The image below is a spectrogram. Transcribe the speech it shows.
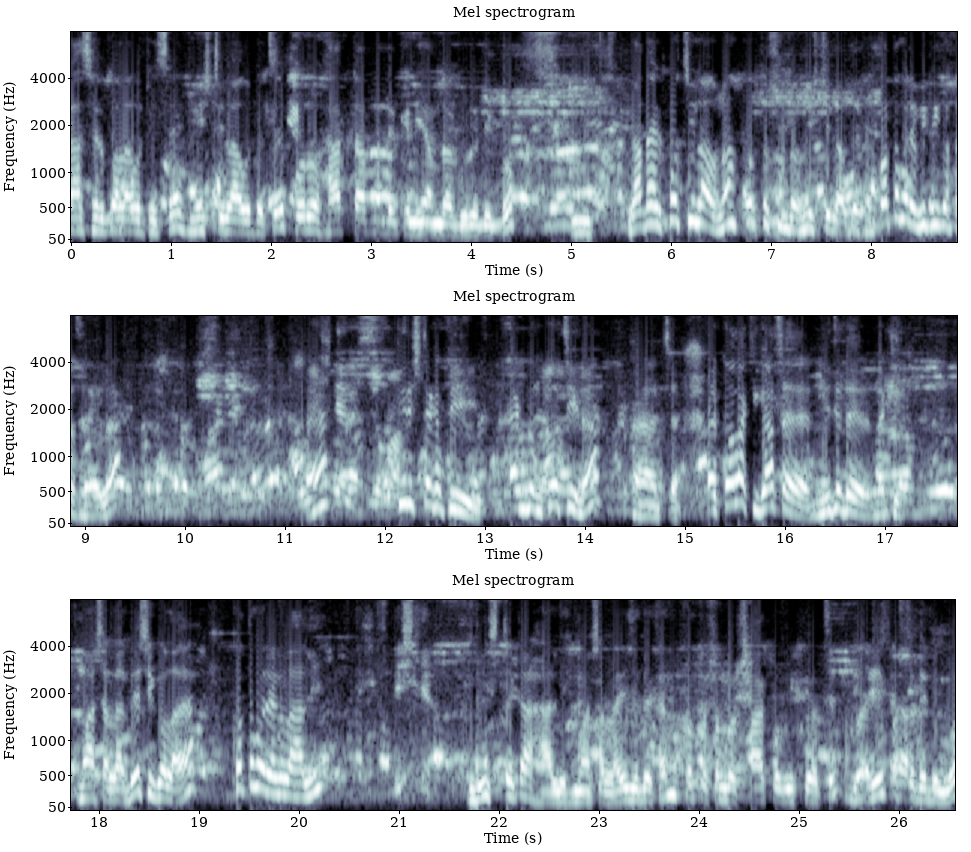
গাছের কলা উঠেছে, মিষ্টি লাউ উঠেছে, পুরো হাটটা আপনাদেরকে নিয়ে আমরা ঘুরে দেখব। দাদা কচি লাউ না? কত সুন্দর মিষ্টি লাউ, দেখেন। কত করে বিক্রি করতেছেন এগুলা? হ্যাঁ? তিরিশ টাকা পি একদম কচি না? আচ্ছা। আর কলা কি গাছে, নিজেদের নাকি? মাশাল্লাহ দেশি কলা হ্যাঁ? কত করে এগুলা হালি? বিশ টাকা। হালি মাশাল্লাহ এই যে দেখেন, কত সুন্দর শাকও বিক্রি হচ্ছে। আমরা এই পাশটা দিয়ে ঢুকবো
